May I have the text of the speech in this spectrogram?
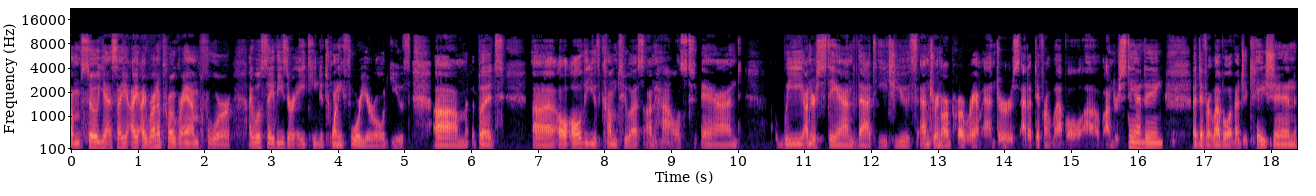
Um, so yes, I, I, run a program for. I will say these are 18 to 24 year old youth, um, but uh, all, all, the youth come to us unhoused, and we understand that each youth entering our program enters at a different level of understanding, a different level of education,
